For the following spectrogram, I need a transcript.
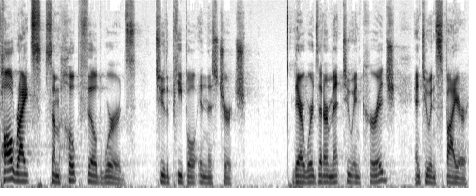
Paul writes some hope filled words to the people in this church. They are words that are meant to encourage and to inspire,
